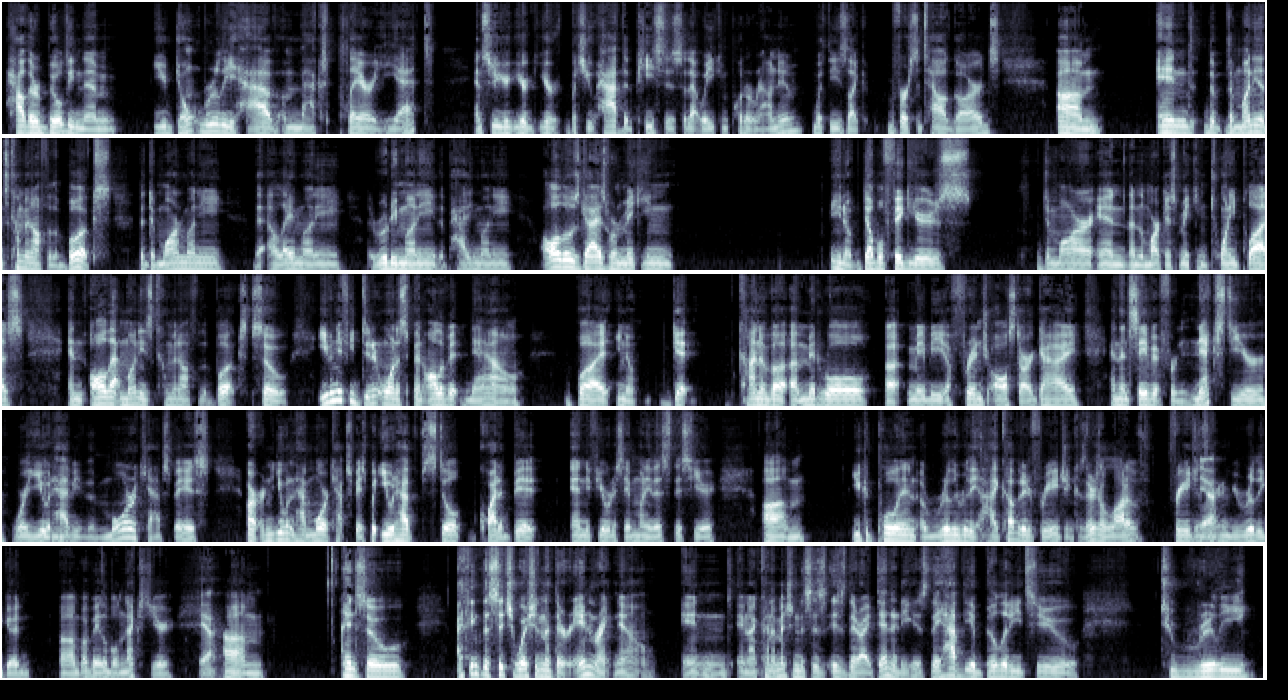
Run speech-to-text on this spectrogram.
how they're building them you don't really have a max player yet. And so you're you're you're but you have the pieces so that way you can put around him with these like versatile guards. Um and the the money that's coming off of the books the demar money the la money the rudy money the patty money all those guys were making you know double figures demar and and lamarcus making 20 plus and all that money is coming off of the books so even if you didn't want to spend all of it now but you know get kind of a, a mid-roll uh, maybe a fringe all-star guy and then save it for next year where you would Mhm. have even more cap space or you wouldn't have more cap space but you would have still quite a bit and if you were to save money this this year um you could pull in a really really high coveted free agent because there's a lot of free agents that are going to be really good um, available next year Yeah. um, and so I think the situation that they're in right now, and and I kind of mentioned this is is their identity is they have the ability to to really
